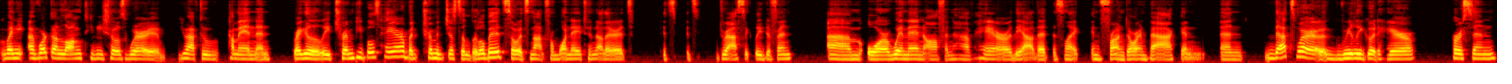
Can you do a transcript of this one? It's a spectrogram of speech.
when you, I've worked on long TV shows where you have to come in and regularly trim people's hair, but trim it just a little bit, so it's not from one day to another. It's it's it's drastically different. Um, or women often have hair, yeah, that is like in front or in back, and and that's where a really good hair person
